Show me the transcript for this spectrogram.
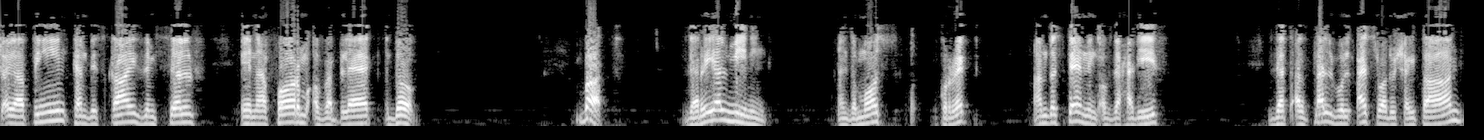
shayateen can disguise themselves in a form of a black dog. But the real meaning and the most correct understanding of the hadith that al-kalb al-aswad shaitan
